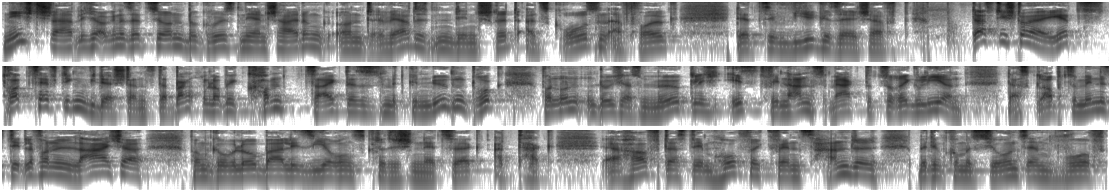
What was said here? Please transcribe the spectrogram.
Nichtstaatliche Organisationen begrüßten die Entscheidung und werteten den Schritt als großen Erfolg der Zivilgesellschaft. Dass die Steuer jetzt trotz heftigen Widerstands der Bankenlobby kommt, zeigt, dass es mit genügend Druck von unten durchaus möglich ist, Finanzmärkte zu regulieren. Das glaubt zumindest Detlef von Larcher vom globalisierungskritischen Netzwerk Attac. Er hofft, dass dem Hochfrequenzhandel mit dem Kommissionsentwurf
